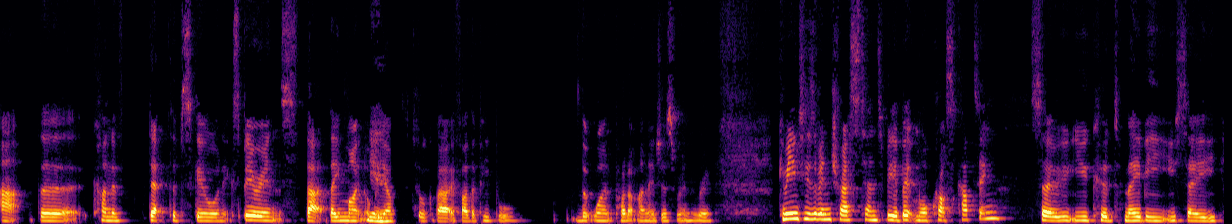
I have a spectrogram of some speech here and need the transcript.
at the kind of depth of skill and experience that they might not yeah. be able to talk about if other people that weren't product managers were in the room. Communities of interest tend to be a bit more cross cutting. So you could maybe you say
